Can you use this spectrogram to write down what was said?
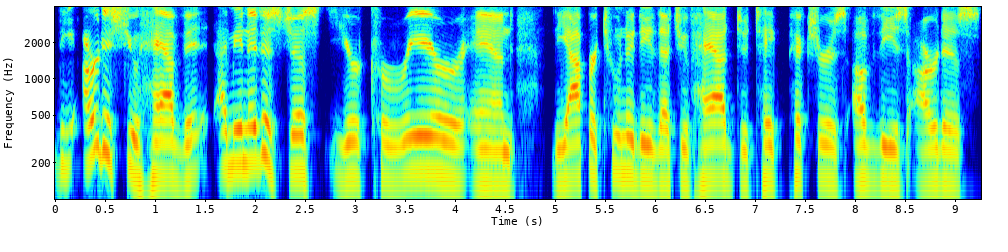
the artist you have. It, I mean, it is just your career and the opportunity that you've had to take pictures of these artists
